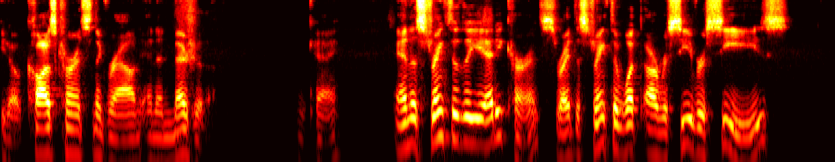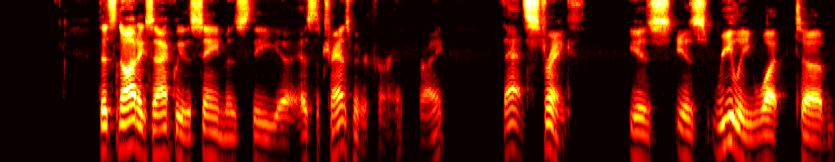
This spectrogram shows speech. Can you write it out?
you know cause currents in the ground and then measure them. Okay, and the strength of the eddy currents, right? The strength of what our receiver sees that's not exactly the same as the uh, as the transmitter current, right? That strength is is really what um,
